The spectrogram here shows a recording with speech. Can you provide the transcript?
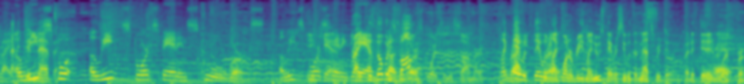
Right. Elite have- sport. Elite sports fan in school works. Elite sports fan in camp. fan in right? Because nobody's doesn't following work. sports in the summer. Like they Right, would, they would like right. want to read my newspaper, see what the Mets were doing, but it didn't Right. work for a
